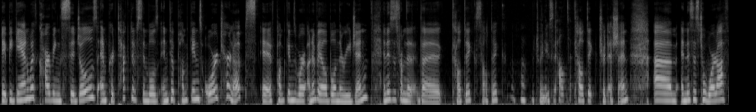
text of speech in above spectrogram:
it began with carving sigils and protective symbols into pumpkins or turnips if pumpkins were unavailable in the region. And this is from the, the Celtic, Celtic, which way do you say? Celtic. Celtic tradition. Um, and this is to ward off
